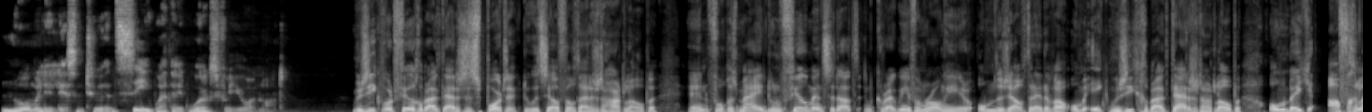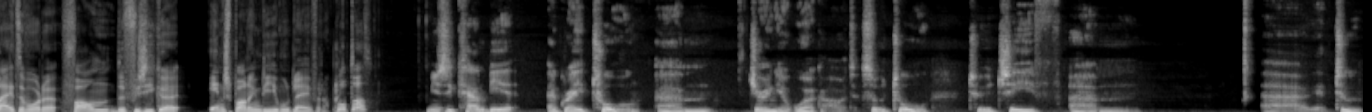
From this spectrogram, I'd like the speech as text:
normally listen to and see whether it works for you or not. Muziek wordt veel gebruikt tijdens het sporten. Ik doe het zelf veel tijdens het hardlopen. En volgens mij doen veel mensen dat, en correct me if I'm wrong hier, om dezelfde reden waarom ik muziek gebruik tijdens het hardlopen. Om een beetje afgeleid te worden van de fysieke inspanning die je moet leveren. Klopt dat? music can be a great tool um, during your workout. So a tool to achieve um, uh, to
